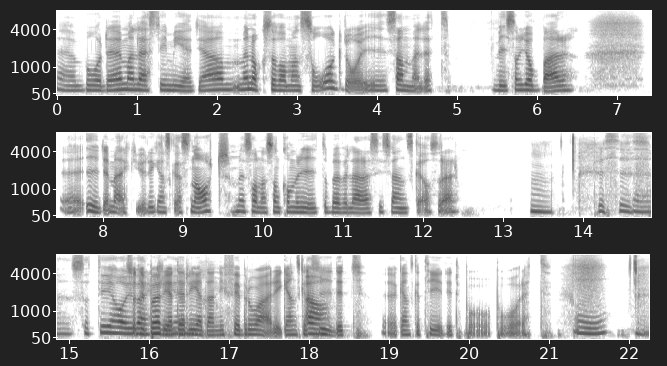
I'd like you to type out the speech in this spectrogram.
Eh, både man läste i media men också vad man såg då i samhället. Vi som jobbar eh, i det märker ju det ganska snart med sådana som kommer hit och behöver lära sig svenska och sådär. Mm. Precis. Eh, så det har ju Så det verkligen... började redan i februari, ganska Ja. tidigt, ganska tidigt på, på året. Mm. Mm.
